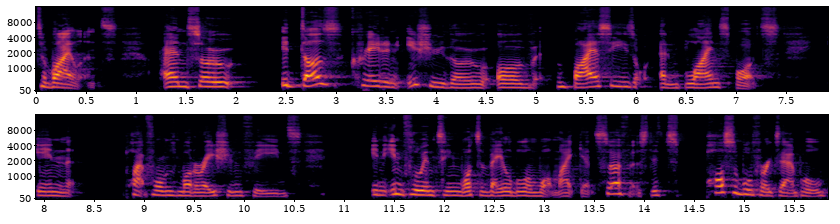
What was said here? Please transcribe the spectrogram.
to violence and so it does create an issue, though, of biases and blind spots in platforms' moderation feeds in influencing what's available and what might get surfaced. It's possible, for example,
